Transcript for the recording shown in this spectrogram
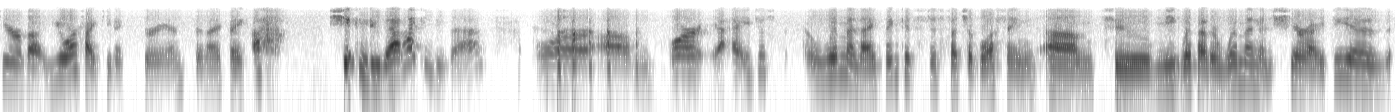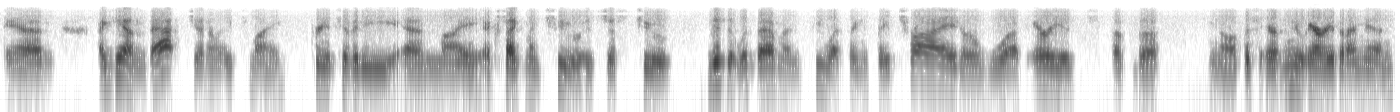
hear about your hiking experience, and I think, ah, she can do that. I can do that. Or, um, or I just women. I think it's just such a blessing um, to meet with other women and share ideas, and again, that generates my creativity and my excitement too. Is just to visit with them and see what things they've tried or what areas of the you know this new area that I'm in,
